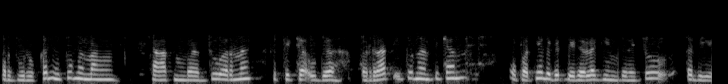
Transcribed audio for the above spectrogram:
perburukan itu memang sangat membantu karena ketika udah berat itu nanti kan obatnya beda-beda lagi dan itu tadi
